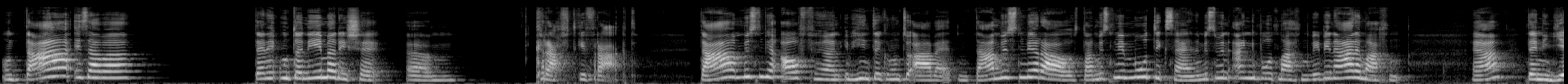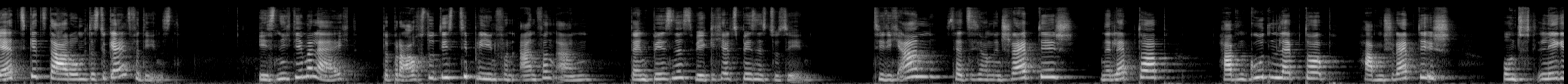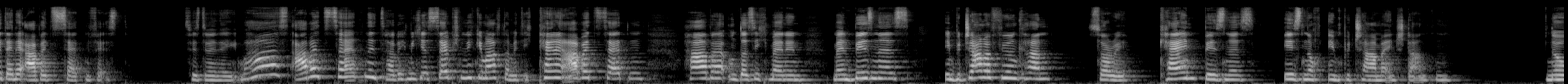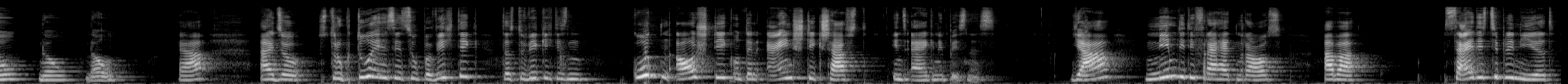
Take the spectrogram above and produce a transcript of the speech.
Und da ist aber deine unternehmerische ähm, Kraft gefragt. Da müssen wir aufhören, im Hintergrund zu arbeiten. Da müssen wir raus. Da müssen wir mutig sein. Da müssen wir ein Angebot machen, Webinare machen. Ja? Denn jetzt geht es darum, dass du Geld verdienst. Ist nicht immer leicht, da brauchst du Disziplin von Anfang an, dein Business wirklich als Business zu sehen. Zieh dich an, setz dich an den Schreibtisch, einen Laptop, hab einen guten Laptop, hab einen Schreibtisch und lege deine Arbeitszeiten fest. Jetzt wirst du mir denken, was? Arbeitszeiten? Jetzt habe ich mich erst selbstständig gemacht, damit ich keine Arbeitszeiten habe und dass ich meinen, mein Business im Pyjama führen kann. Sorry, kein Business ist noch im Pyjama entstanden. No, no, no. Ja? Also Struktur ist jetzt super wichtig, dass du wirklich diesen guten Ausstieg und den Einstieg schaffst ins eigene Business. Ja, nimm dir die Freiheiten raus, aber sei diszipliniert,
